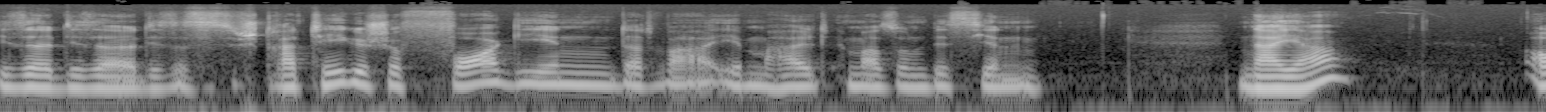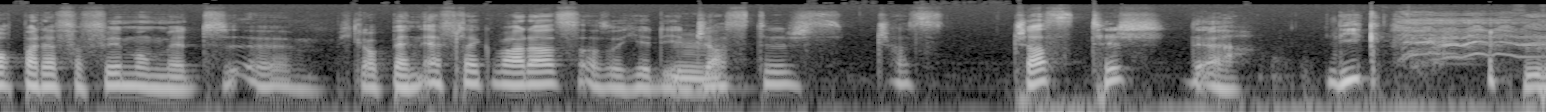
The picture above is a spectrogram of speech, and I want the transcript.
diese, dieser, dieses strategische Vorgehen, das war eben halt immer so ein bisschen, naja, auch bei der Verfilmung mit, äh, ich glaube, Ben Affleck war das, also hier die mhm. Justice, Just, Justice, der League.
